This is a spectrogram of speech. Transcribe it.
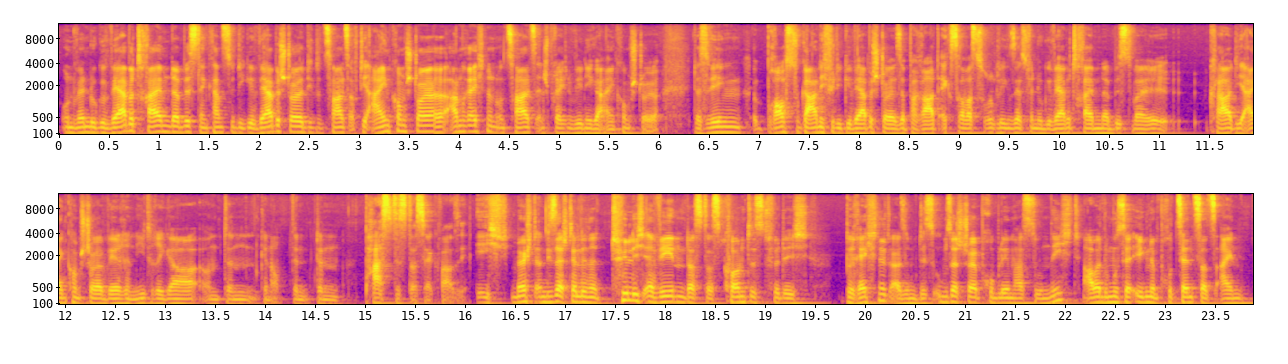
Und wenn du Gewerbetreibender bist, dann kannst du die Gewerbesteuer, die du zahlst, auf die Einkommensteuer anrechnen und zahlst entsprechend weniger Einkommensteuer. Deswegen brauchst du gar nicht für die Gewerbesteuer separat extra was zurücklegen, selbst wenn du Gewerbetreibender bist, weil klar, die Einkommensteuer wäre niedriger und dann, genau, dann, dann passt es das ja quasi. Ich möchte an dieser Stelle natürlich erwähnen, dass das Contest für dich berechnet, also das Umsatzsteuerproblem hast du nicht, aber du musst ja irgendeinen Prozentsatz ein,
